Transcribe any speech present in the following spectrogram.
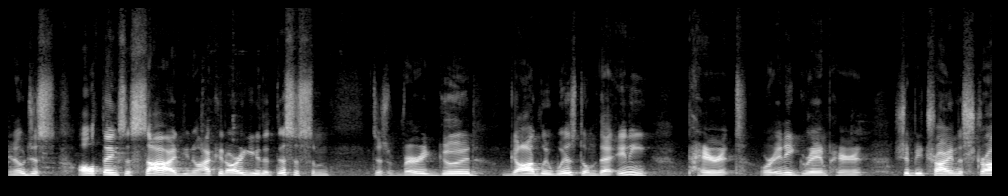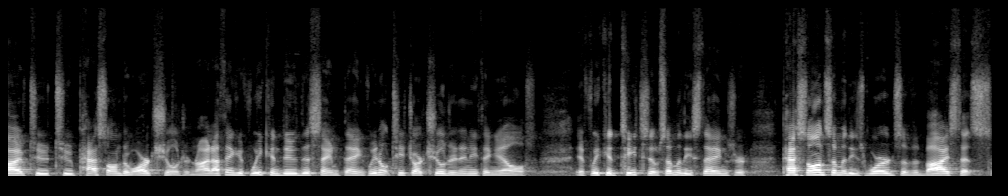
You know, just all things aside, you know, I could argue that this is some just very good, godly wisdom that any parent or any grandparent should be trying to strive to, to pass on to our children, right? I think if we can do this same thing, if we don't teach our children anything else, if we could teach them some of these things or pass on some of these words of advice that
